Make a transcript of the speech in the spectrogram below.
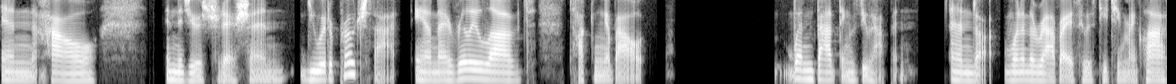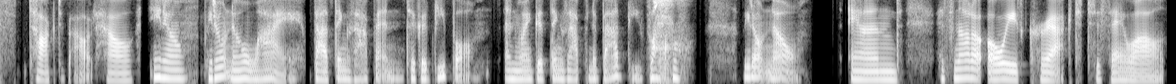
and how in the Jewish tradition, you would approach that. And I really loved talking about when bad things do happen. And uh, one of the rabbis who was teaching my class talked about how, you know, we don't know why bad things happen to good people and why good things happen to bad people. we don't know. And it's not always correct to say, well,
